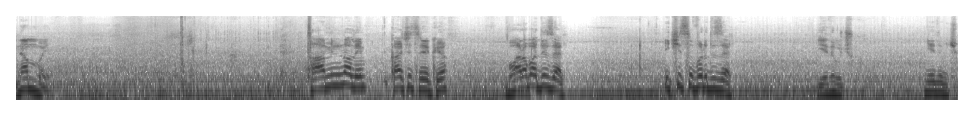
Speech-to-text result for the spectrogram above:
İnanmayın. Tahminini alayım. Kaç litre yakıyor? Bu Araba dizel. 2.0 dizel. 7.5. 7.5.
